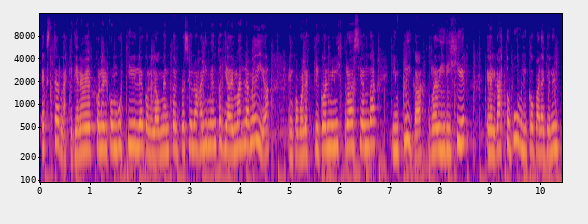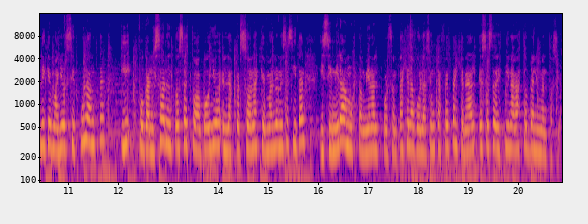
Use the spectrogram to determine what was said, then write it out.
externas, que tiene que ver con el combustible, con el aumento del precio de los alimentos y además la medida, en como le explicó el ministro de Hacienda, implica redirigir el gasto público para que no implique mayor circulante y focalizar entonces estos apoyos en las personas que más lo necesitan y si miramos también al porcentaje de la población que afecta en general, eso se destina a gastos de alimentación.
